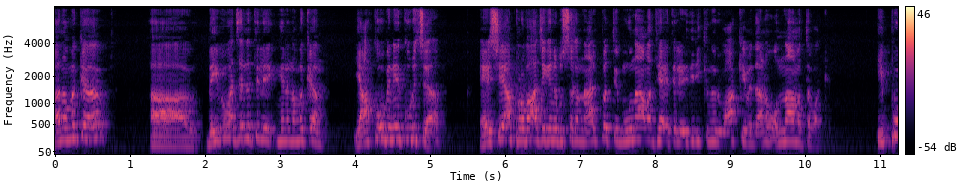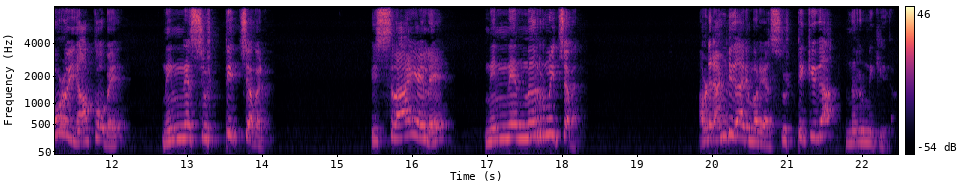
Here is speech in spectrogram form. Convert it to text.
അത് നമുക്ക് ദൈവവചനത്തിൽ ഇങ്ങനെ നമുക്ക് യാക്കോബിനെ കുറിച്ച് ഏഷ്യാ പ്രവാചകന്റെ പുസ്തകം നാൽപ്പത്തി മൂന്നാം അധ്യായത്തിൽ എഴുതിയിരിക്കുന്ന ഒരു വാക്യം ഇതാണ് ഒന്നാമത്തെ വാക്യം. ഇപ്പോഴും യാക്കോബെ നിന്നെ സൃഷ്ടിച്ചവൻ ഇസ്രായേലെ നിന്നെ നിർമ്മിച്ചവൻ. അവിടെ രണ്ട് കാര്യം പറയാം. സൃഷ്ടിക്കുക നിർമ്മിക്കുക.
